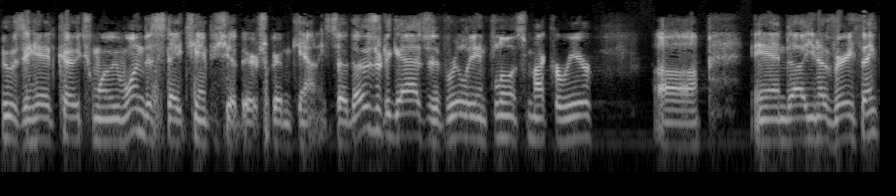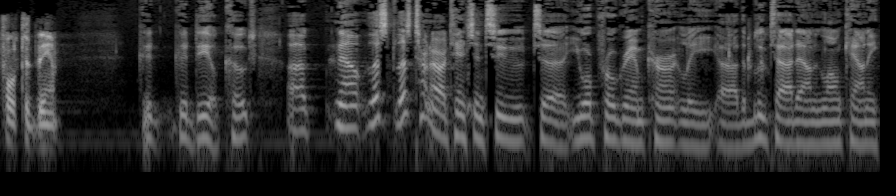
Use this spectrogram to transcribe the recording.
who was the head coach when we won the state championship there at Screven County. So those are the guys that have really influenced my career. Uh, and, uh, you know, very thankful to them. Good, good deal, Coach. Uh, now let's let's turn our attention to to your program currently, uh, the Blue Tide down in Long County.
